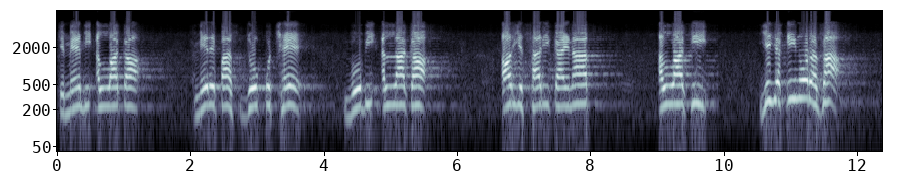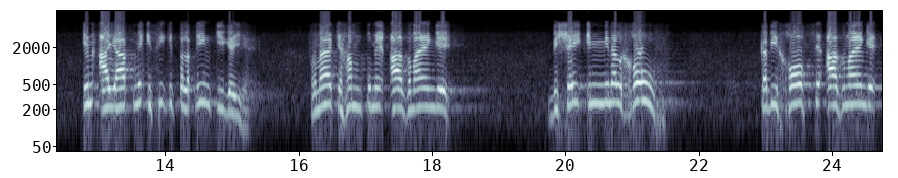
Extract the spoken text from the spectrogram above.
کہ میں بھی اللہ کا، میرے پاس جو کچھ ہے، وہ بھی اللہ کا۔ اور یہ ساری کائنات اللہ کی، یہ یقین و رضا ان آیات میں اسی کی تلقین کی گئی ہے۔ فرمایا کہ ہم تمہیں آزمائیں گے۔ بشئی امن الخوف کبھی خوف سے آزمائیں گے۔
